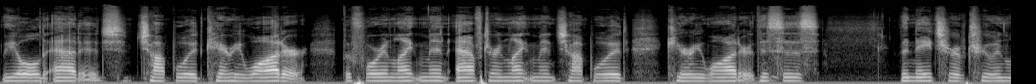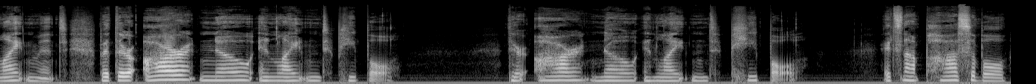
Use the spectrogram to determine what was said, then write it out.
The old adage, chop wood, carry water. Before enlightenment, after enlightenment, chop wood, carry water. This is the nature of true enlightenment. But there are no enlightened people. There are no enlightened people. It's not possible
